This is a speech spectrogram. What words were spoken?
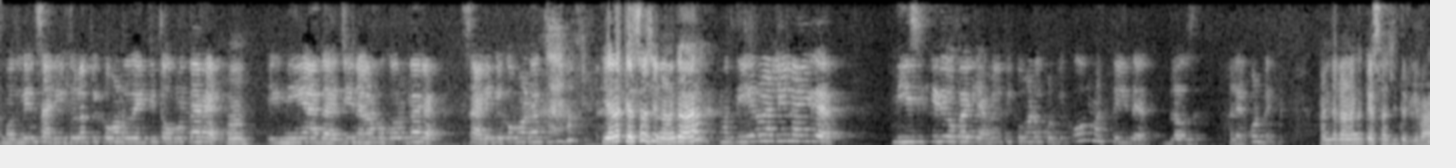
ಮೊದ್ಲಿನ ಸಾಡಿ ಇದ್ದಿಲ್ಲ ಪಿಕೋ ಮಾಡೋದೈತಿ ತಗೊಂಬಂದಾರ ಹ್ಮ್ ಈಗ ನೀ ಅದ ಅಜ್ಜಿ ನಾಳೆ ಹೋಗೋರ್ದಾರ ಸಾಡಿ ಪಿಕೋ ಮಾಡಕ್ ಎಲ್ಲ ಕೆಲಸ ನನಗ ಮತ್ತೆ ಏನ್ ಮಾಡ್ಲಿ ನಾ ಈಗ ನೀ ಸಿಕ್ಕಿದಿ ಒಬ್ಬಾಕಿ ಆಮೇಲೆ ಪಿಕೋ ಮಾಡಕ್ ಕೊಡ್ಬೇಕು ಮತ್ತೆ ಇದೆ ಬ್ಲೌಸ್ ಹೊಲ್ಯಾಕ್ ಕೊಡ್ಬೇಕು ಅಂದ್ರೆ ನನಗ ಕೆಲಸ ಹಚ್ಚಿದ್ರಿ ಬಾ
